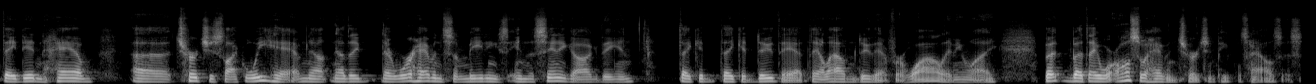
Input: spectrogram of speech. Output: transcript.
they didn't have uh, churches like we have now. Now they they were having some meetings in the synagogue then, they could they could do that. They allowed them to do that for a while anyway, but but they were also having church in people's houses,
